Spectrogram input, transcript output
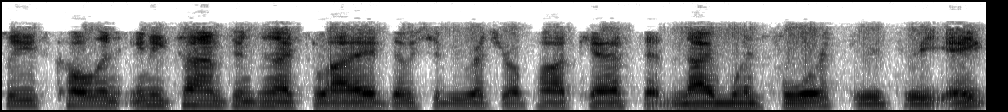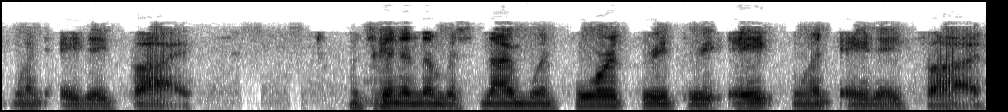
please call in anytime during tonight's live WCW Retro podcast at 914-338-1885. Once again, the number is 914-338-1885. So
